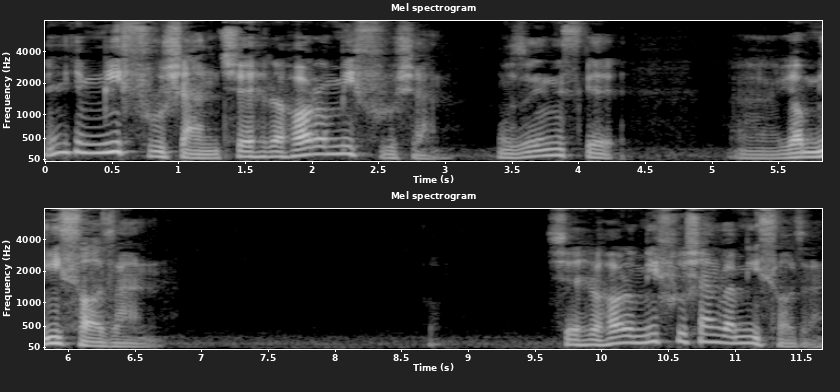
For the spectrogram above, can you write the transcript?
اینه که میفروشن چهره ها رو میفروشن. موضوعی نیست که یا می‌سازن. چهره ها رو میفروشن و می‌سازن.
